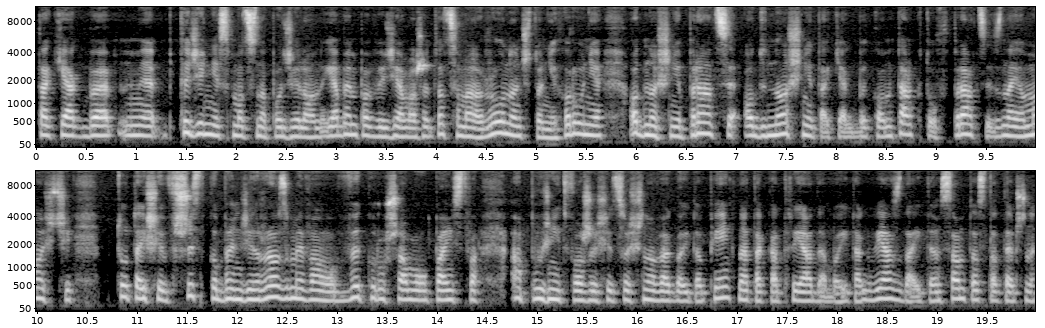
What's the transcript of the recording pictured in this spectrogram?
tak jakby mm, tydzień jest mocno podzielony. Ja bym powiedziała, że to, co ma runąć, to niech runie. Odnośnie pracy, odnośnie tak jakby kontaktów, pracy, znajomości, Tutaj się wszystko będzie rozmywało, wykruszało u Państwa, a później tworzy się coś nowego i to piękna taka triada, bo i ta gwiazda, i ten sąd ostateczny,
